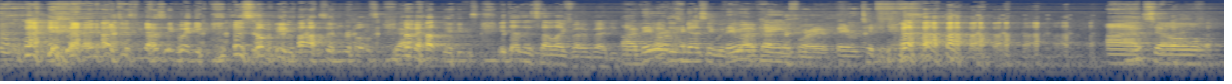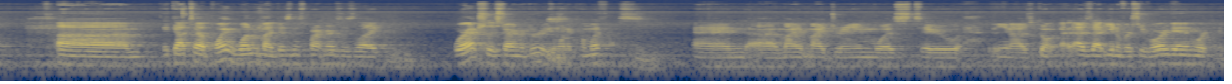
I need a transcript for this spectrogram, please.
I'm just messing with you. There's so many laws and rules Yeah. about things. It doesn't sound like, but I'm glad you did. Uh, they I'm were just pa- messing with they you. were I'm paying for it. They were tipping us. Uh, so um, it got to a point. One of my business partners is like, "We're actually starting a brewery. You want to come with us?" And uh, my my dream was to, you know, I was going, I was at University of Oregon working in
